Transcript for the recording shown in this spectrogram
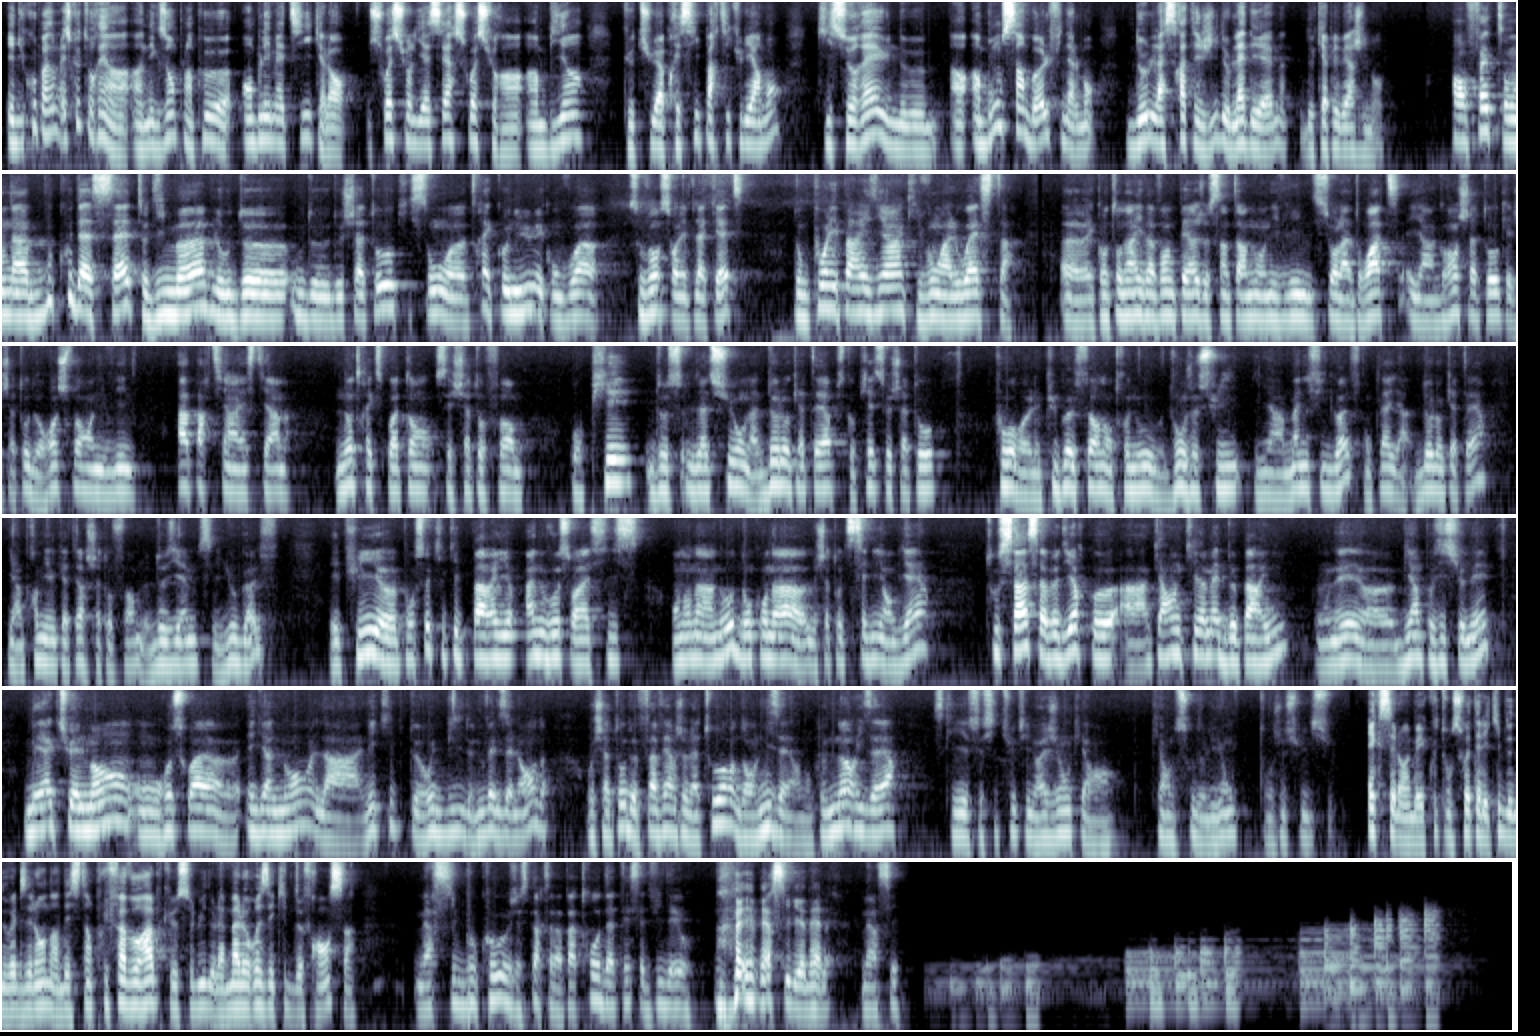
Et du coup, par exemple, est-ce que tu aurais un, exemple un peu emblématique, alors soit sur l'ISR, soit sur un, bien que tu apprécies particulièrement, qui serait une, un, bon symbole finalement de la stratégie, de l'ADN de Cap Hébergement? En fait, on a beaucoup d'assets, d'immeubles ou, de, châteaux qui sont euh, très connus et qu'on voit souvent sur les plaquettes. Donc pour les Parisiens qui vont à l'ouest, euh, et quand on arrive avant le péage de Saint-Arnaud en Yvelines, sur la droite, il y a un grand château qui est le château de Rochefort en Yvelines, appartient à Estiam. Notre exploitant, c'est Château Forme. Au pied de là-dessus, on a deux locataires, puisqu'au pied de ce château, pour les plus golfeurs d'entre nous, dont je suis, il y a un magnifique golf. Donc là, il y a deux locataires. Il y a un premier locataire Château Forme, le deuxième, c'est YouGolf. Et puis, euh, pour ceux qui quittent Paris à nouveau sur la 6, on en a un autre. Donc, on a le château de Célie en Bière. Tout ça, ça veut dire qu'à 40 km de Paris, on est euh, bien positionné. Mais actuellement, on reçoit euh, également l'équipe de rugby de Nouvelle-Zélande au château de Faverges-de-la-Tour dans l'Isère, donc le nord Isère, ce qui se situe une région qui est, en, qui est en dessous de Lyon, dont je suis issu. Excellent. Eh bien, écoute, on souhaite à l'équipe de Nouvelle-Zélande un destin plus favorable que celui de la malheureuse équipe de France. Merci beaucoup. J'espère que ça ne va pas trop dater cette vidéo. Merci Lionel. Merci.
